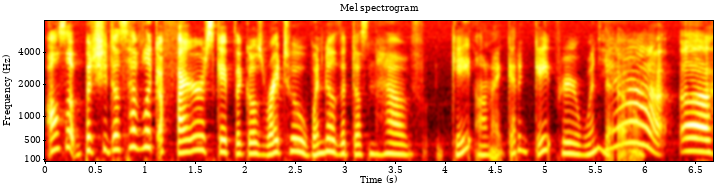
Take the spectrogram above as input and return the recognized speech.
Also, but she does have like a fire escape that goes right to a window that doesn't have gate on it. Get a gate for your window. yeah. Uh.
